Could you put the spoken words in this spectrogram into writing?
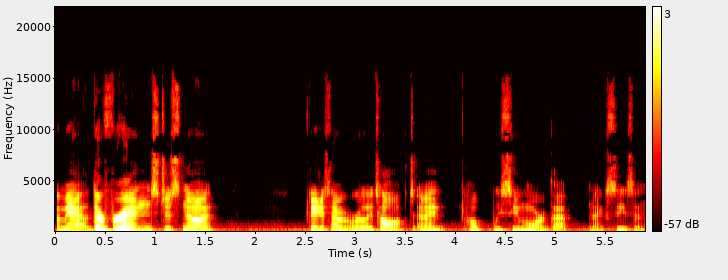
I mean, they're friends, just not, they just haven't really talked, and I hope we see more of that next season.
